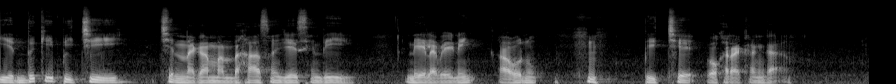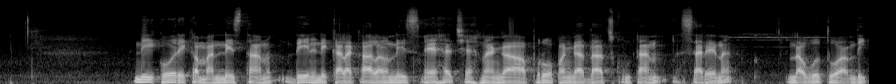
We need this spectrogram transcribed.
ఎందుకు పిచ్చి? చిన్నగా మందహాసం చేసింది నీలవేణి. అవును పిచ్చే ఒక రకంగా. నీ కోరిక మన్నిస్తాను. దీనిని కలకాలం నీ స్నేహ చిహ్నంగా అపురూపంగా దాచుకుంటాను. సరేనా? నవ్వుతూ అంది.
